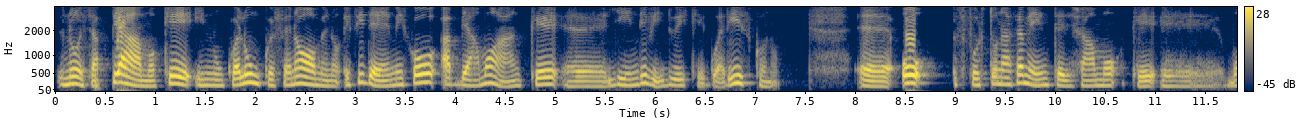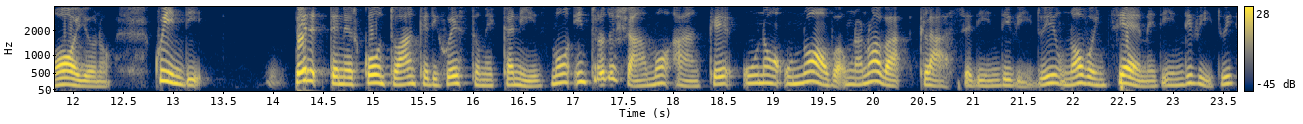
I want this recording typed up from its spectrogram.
noi sappiamo che in un qualunque fenomeno epidemico abbiamo anche eh, gli individui che guariscono eh, o sfortunatamente diciamo che eh, muoiono. Quindi per tener conto anche di questo meccanismo introduciamo anche uno, un nuovo, una nuova classe di individui, un nuovo insieme di individui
